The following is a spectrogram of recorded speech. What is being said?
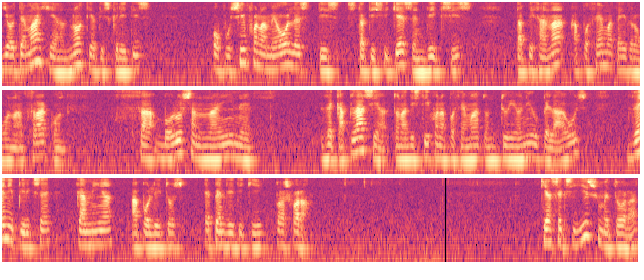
γεωτεμάχια νότια της Κρήτης όπου σύμφωνα με όλες τις στατιστικές ενδείξεις τα πιθανά αποθέματα υδρογονανθράκων θα μπορούσαν να είναι δεκαπλάσια των αντιστοίχων αποθεμάτων του Ιωνίου Πελάγους δεν υπήρξε καμία απολύτως επενδυτική προσφορά. Και ας εξηγήσουμε τώρα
